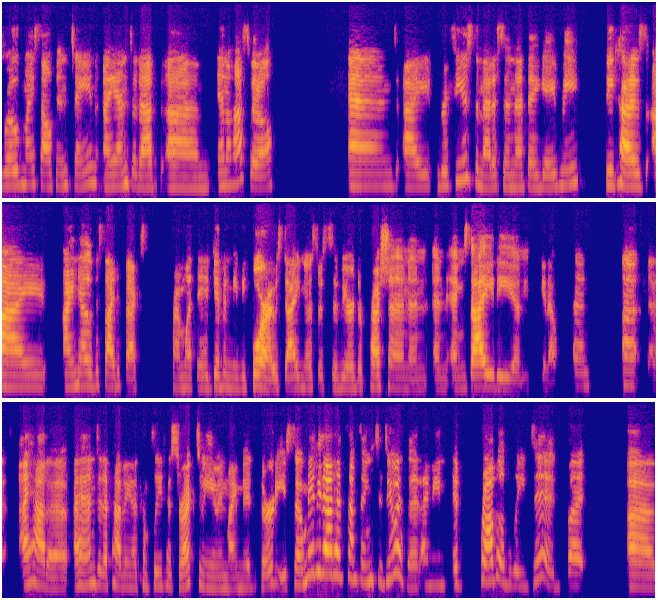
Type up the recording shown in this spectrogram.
drove myself insane. I ended up um, in a hospital and I refused the medicine that they gave me because I I know the side effects from what they had given me before. I was diagnosed with severe depression and, and anxiety and you know and uh, I had a I ended up having a complete hysterectomy in my mid 30s. So maybe that had something to do with it. I mean, it probably did, but uh,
